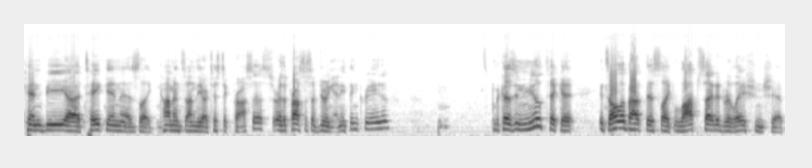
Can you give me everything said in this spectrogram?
can be uh, taken as like comments on the artistic process or the process of doing anything creative. Because in meal ticket it's all about this like lopsided relationship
